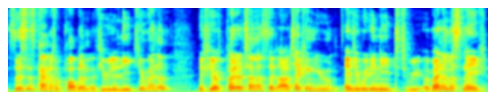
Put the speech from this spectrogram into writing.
This is kind of a problem if you really need your venom. If you have predators that are attacking you and you really need to be a venomous snake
